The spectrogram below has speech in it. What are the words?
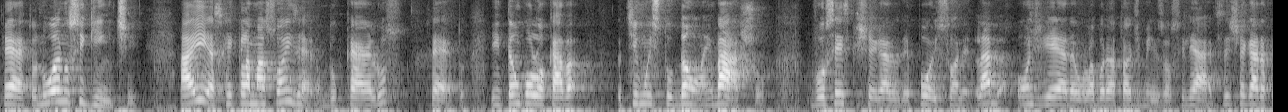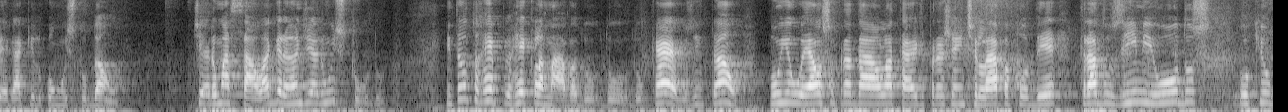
certo? No ano seguinte. Aí as reclamações eram do Carlos, Então colocava, tinha um estudão lá embaixo. Vocês que chegaram depois, Sônia, lá onde era o laboratório de meios auxiliares, vocês chegaram a pegar aquilo como um estudão? Era uma sala grande, era um estudo. Então, tu reclamava do, do, do Carlos, então, punha o Elcio para dar aula à tarde para gente lá, para poder traduzir em miúdos o que o,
